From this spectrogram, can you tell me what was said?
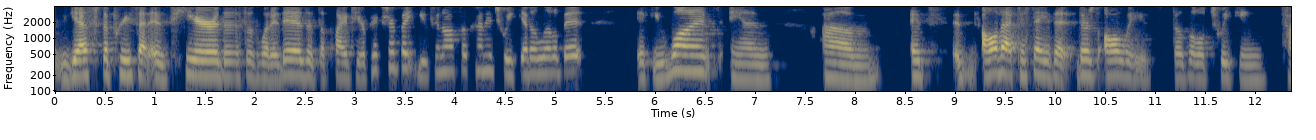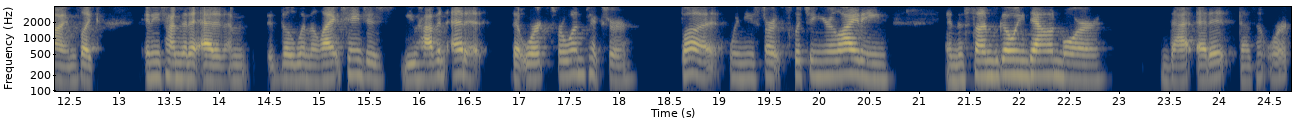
yes, the preset is here. This is what it is. It's applied to your picture, but you can also kind of tweak it a little bit if you want. And um, it's all that to say that there's always those little tweaking times. Like anytime that I edit, I'm the when the light changes, you have an edit that works for one picture. But when you start switching your lighting and the sun's going down more, that edit doesn't work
